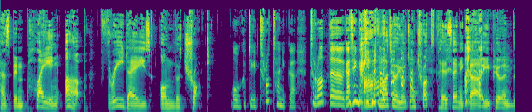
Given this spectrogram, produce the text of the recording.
has been playing up three days on the trot. 오, 갑자기 트로트 하니까 트로트가 생각이 아, 나. 맞아요. 요즘 트로트 대세니까 이 표현도.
